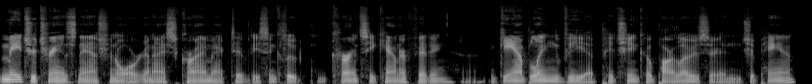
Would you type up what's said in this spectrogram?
Major transnational organized crime activities include currency counterfeiting, uh, gambling via pachinko parlors in Japan,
